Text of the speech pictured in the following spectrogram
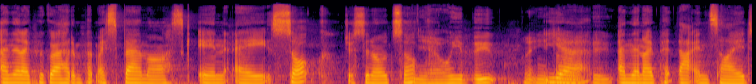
And then I put, go ahead and put my spare mask in a sock, just an old sock. Yeah, or your boot. Yeah, boot. and then I put that inside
